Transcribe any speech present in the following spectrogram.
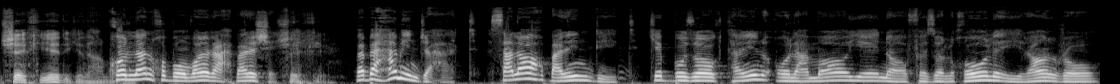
شیخیه دیگه در واقع. کلا خب به عنوان رهبر شیخ شیخیه. و به همین جهت صلاح بر این دید که بزرگترین علمای نافذ القول ایران رو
